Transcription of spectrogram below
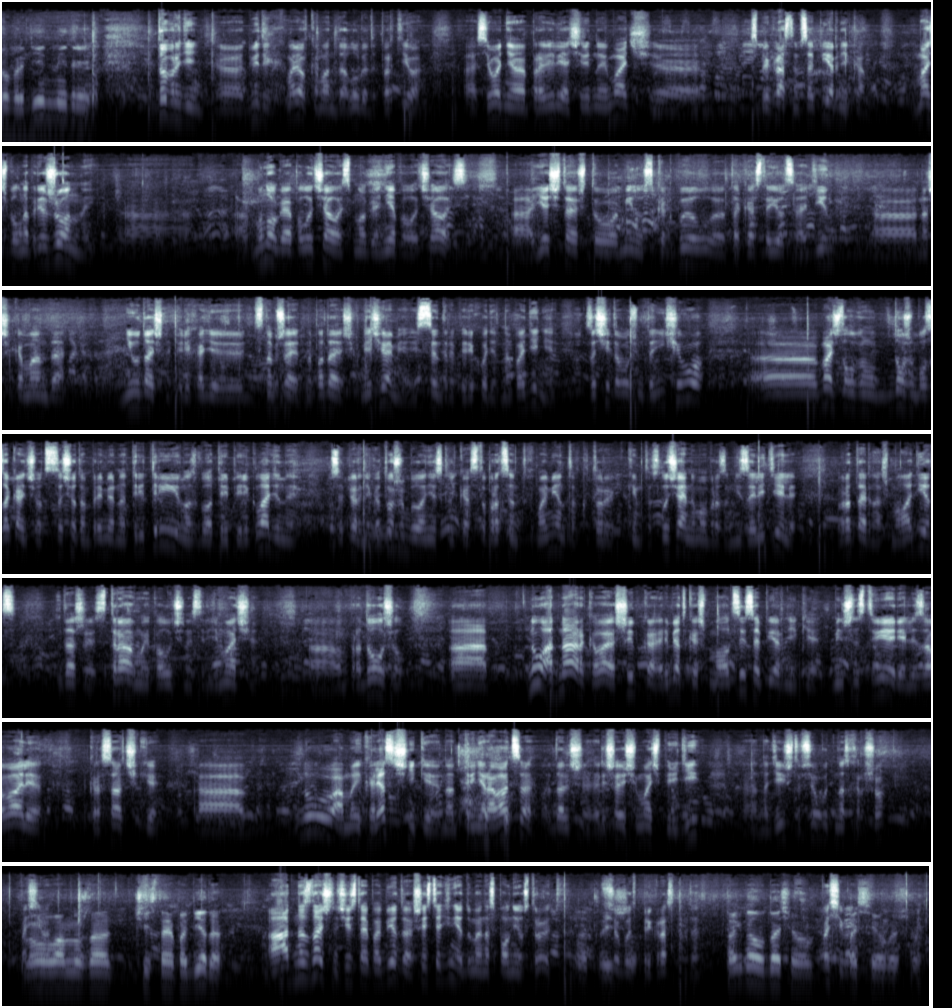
Добрый день, Дмитрий. Добрый день, э, Дмитрий Кахмалев, команда Луга Депортива. Э, Сегодня провели очередной матч э, с прекрасным соперником. Матч был напряженный. Многое получалось, многое не получалось. Я считаю, что минус как был, так и остается один. Наша команда неудачно переходи- снабжает нападающих мячами, из центра переходит нападение. Защита, в общем-то, ничего. Э, Матч должен, должен был заканчиваться со счетом примерно 3-3. У нас было три перекладины. У соперника тоже было несколько стопроцентных моментов, которые каким-то случайным образом не залетели. Вратарь наш молодец. Даже с травмой, полученной среди матча, э, он продолжил. Ну, одна роковая ошибка. Ребята, конечно, молодцы соперники. В меньшинстве реализовали. Красавчики. Ну, а мы колясочники. Надо тренироваться дальше. Решающий матч впереди. А, Надеюсь, что все будет у нас хорошо. Спасибо. Ну, вам нужна чистая победа. А однозначно чистая победа. 6-1, я думаю, нас вполне устроит. Отлично. Все будет прекрасно, да. Тогда удачи вам. Спасибо. Спасибо большое.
